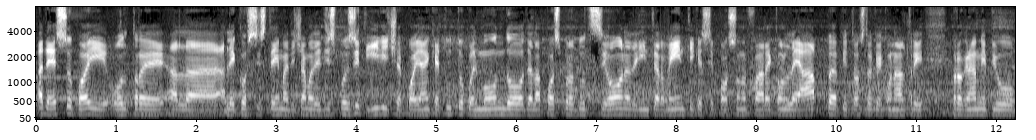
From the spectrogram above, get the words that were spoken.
Adesso poi oltre al, all'ecosistema diciamo, dei dispositivi c'è poi anche tutto quel mondo della post-produzione, degli interventi che si possono fare con le app piuttosto che con altri programmi più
